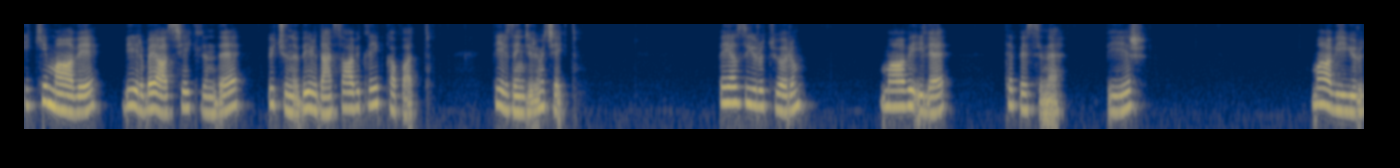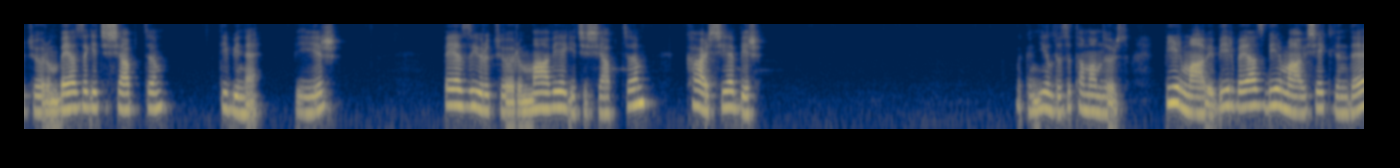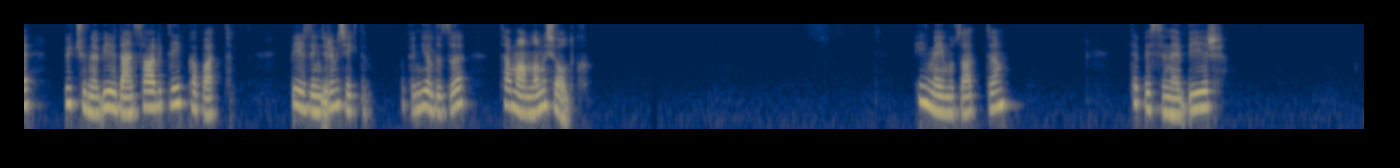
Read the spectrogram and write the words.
İki mavi bir beyaz şeklinde üçünü birden sabitleyip kapattım. Bir zincirimi çektim. Beyazı yürütüyorum. Mavi ile tepesine bir maviyi yürütüyorum. Beyaza geçiş yaptım. Dibine bir beyazı yürütüyorum. Maviye geçiş yaptım. Karşıya bir. Bakın yıldızı tamamlıyoruz. Bir mavi, bir beyaz, bir mavi şeklinde üçünü birden sabitleyip kapattım. Bir zincirimi çektim. Bakın yıldızı tamamlamış olduk. ilmeğimi uzattım. Tepesine bir,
